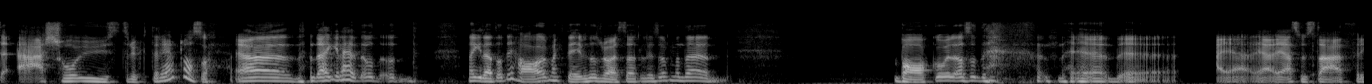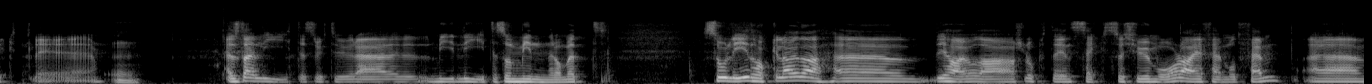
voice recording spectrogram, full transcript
Det er så ustrukturert, altså. Jeg, det, er greit, og- og- det er greit at de har McDavid og Drysdale, liksom, men det bakover Altså, det, det, det jeg, jeg, jeg syns det er fryktelig Mm. Jeg syns det er lite struktur, er lite som minner om et solid hockeylag, da. Eh, De har jo da sluppet inn 26 mål da, i fem mot fem, eh,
